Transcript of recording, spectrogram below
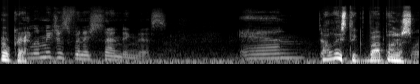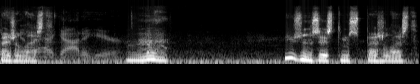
Okay. Let me just finish sending this. And Ballistic weapons let's get the specialist. heck out of here. Yeah. Fusion systems specialist.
